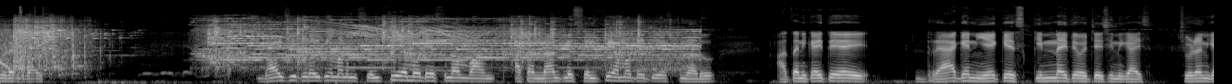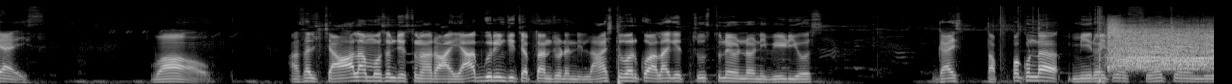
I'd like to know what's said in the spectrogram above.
చూడండి గాయస్ గాయస్ ఇప్పుడైతే మనం సెల్ఫీ అమౌంట్ వేస్తున్నాం వా- అతని దాంట్లో సెల్ఫీ అమౌంట్ అయితే వేస్తున్నాడు. అతనికైతే డ్రాగన్ ఏకే స్కిన్ అయితే వచ్చేసింది గాయస్ చూడండి గాయస్ వావ్ అసలు చాలా మోసం చేస్తున్నారు. ఆ యాప్ గురించి చెప్తాను చూడండి. లాస్ట్ వరకు అలాగే చూస్తూనే ఉండండి వీడియోస్ గాయస్ తప్పకుండా మీరైతే షేర్ చేయండి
